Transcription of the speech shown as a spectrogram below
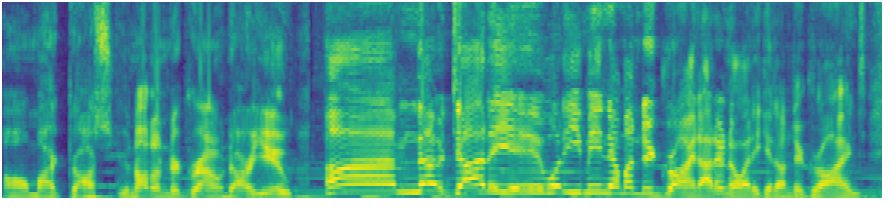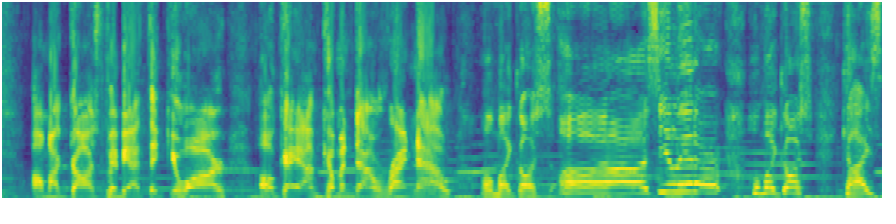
Oh my gosh, you're not underground, are you? Um, no, Daddy. What do you mean I'm underground? I don't know how to get underground. Oh my gosh, baby, I think you are. Okay, I'm coming down right now. Oh my gosh. Uh, see you later. Oh my gosh. Guys,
